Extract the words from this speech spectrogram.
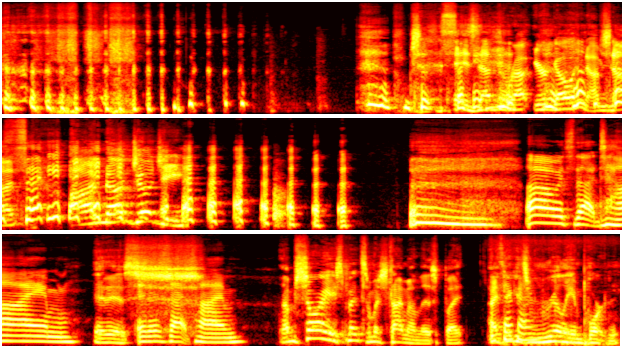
Just Is that the route you're going? I'm not. saying. I'm not judging. oh, it's that time. It is. It is that time. I'm sorry I spent so much time on this, but I It's think it's really important.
